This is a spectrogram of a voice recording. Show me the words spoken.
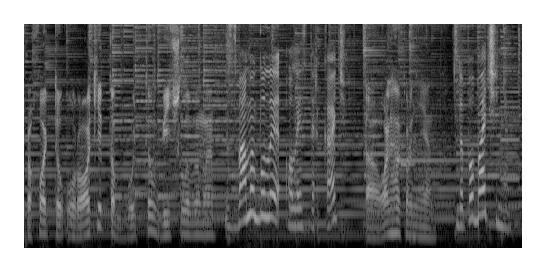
Проходьте уроки та будьте ввічливими. З вами були Олесь Деркач. Та Ольга Корнієнко. До побачення!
